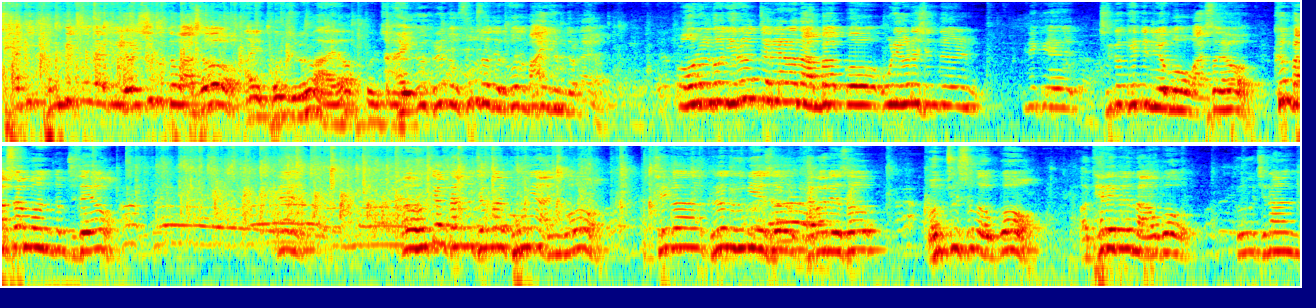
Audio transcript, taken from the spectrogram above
자기 경비 써가지고 10시부터 와서 아니 돈 주면 와요. 돈 주면. 아이고 그래도 순서대로 돈 많이 주면 들어가요. 오늘 돈 1원짜리 하나도 안 받고 우리 어르신들 이렇게 즐겁게 해드리려고 왔어요. 큰 박수 한번 좀 주세요. 네. 어, 흑장탕은 정말 돈이 아니고 제가 그런 의미에서 개발해서 멈출 수가 없고 어, 텔레비도 나오고 그 지난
